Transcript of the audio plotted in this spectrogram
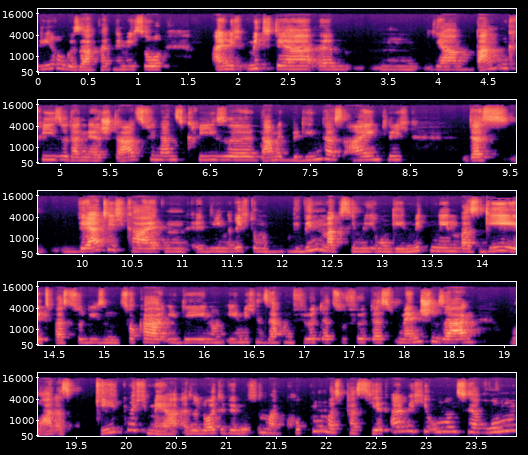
Gero gesagt hat, nämlich so eigentlich mit der ähm, ja, Bankenkrise, dann der Staatsfinanzkrise, damit beginnt das eigentlich, dass Wertigkeiten, die in Richtung Gewinnmaximierung gehen, mitnehmen, was geht, was zu diesen Zockerideen und ähnlichen Sachen führt, dazu führt, dass Menschen sagen, boah, das geht nicht mehr. Also Leute, wir müssen mal gucken, was passiert eigentlich hier um uns herum.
